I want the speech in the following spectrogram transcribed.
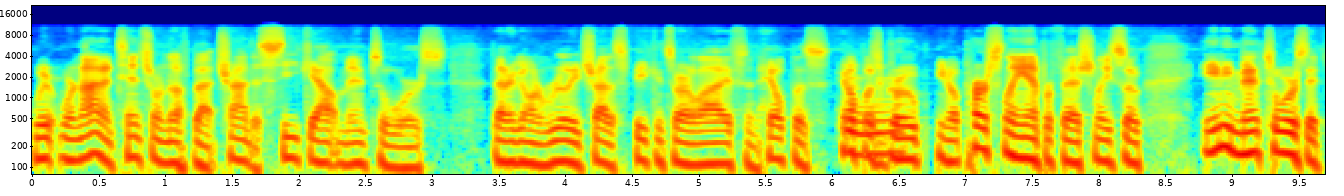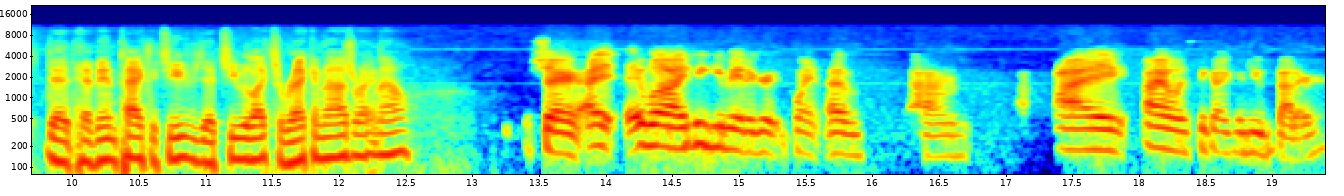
we're, we're not intentional enough about trying to seek out mentors that are going to really try to speak into our lives and help us help mm-hmm. us grow, you know, personally and professionally. So, any mentors that that have impacted you that you would like to recognize right now? Sure. I well, I think you made a great point of um, I I always think I could do better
